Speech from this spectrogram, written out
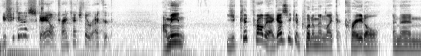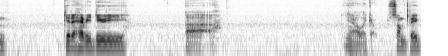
You should get a scale. Try and catch the record. I mean, you could probably, I guess, you could put them in like a cradle and then get a heavy duty, uh, you know, like a, some big.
